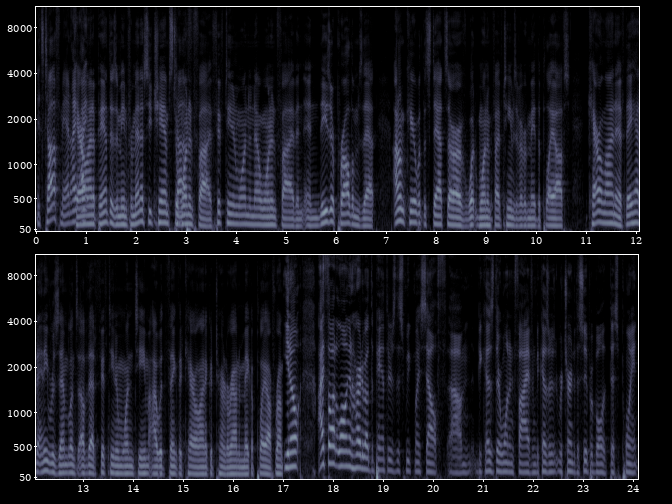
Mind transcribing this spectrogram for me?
It's tough, man. I, Carolina Panthers. I mean, from NFC champs to Tough. one and five, 15 and one, and now one and five, and and these are problems that I don't care what the stats are of what one and five teams have ever made the playoffs. Carolina, if they had any resemblance of that 15 and one team, I would think that Carolina could turn it around and make a playoff run. You know, I thought long and hard about the Panthers this week myself um, because they're one and five and because they're returned to the Super Bowl at this point.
